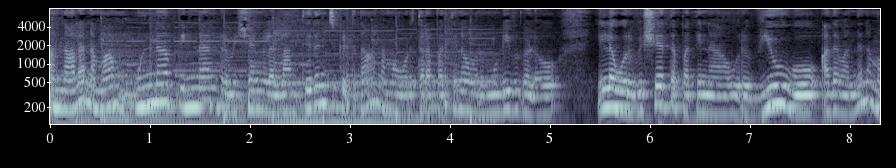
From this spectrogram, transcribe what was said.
அதனால நம்ம முன்ன பின்னன்ற விஷயங்கள் எல்லாம் தெரிஞ்சுக்கிட்டு தான் நம்ம ஒருத்தரை பற்றின ஒரு முடிவுகளோ இல்லை ஒரு விஷயத்தை பற்றின ஒரு வியூவோ அதை வந்து நம்ம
